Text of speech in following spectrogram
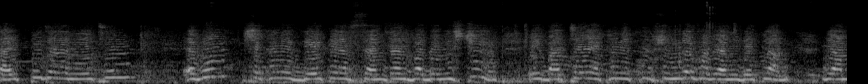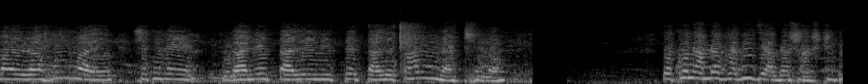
দায়িত্ব যারা নিয়েছেন এবং সেখানে ডে কেয়ার সেন্টার হবে নিশ্চয়ই। এই বাচ্চারা এখানে খুব সুন্দরভাবে আমি দেখলাম যে আমার রাহুল ভাই সেখানে গানের তালে, নৃত্যের তালে তাল নাচছিল। তখন আমরা ভাবি যে আমরা সাংস্কৃতিক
